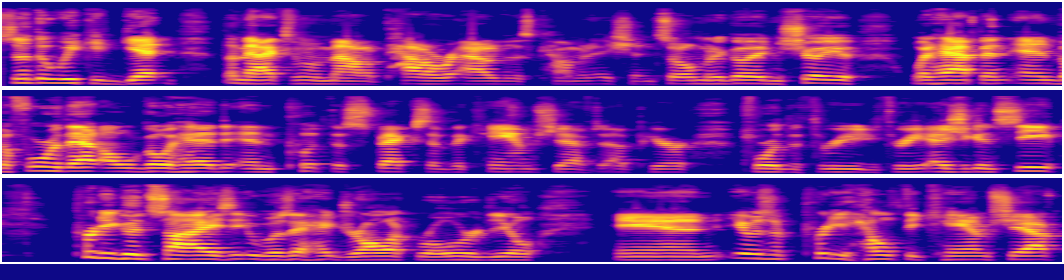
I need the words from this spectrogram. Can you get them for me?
so that we could get the maximum amount of power out of this combination. So I'm going to go ahead and show you what happened. And before that, I'll go ahead and put the specs of the camshaft up here for the 383. As you can see, pretty good size. It was a hydraulic roller deal and it was a pretty healthy camshaft.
